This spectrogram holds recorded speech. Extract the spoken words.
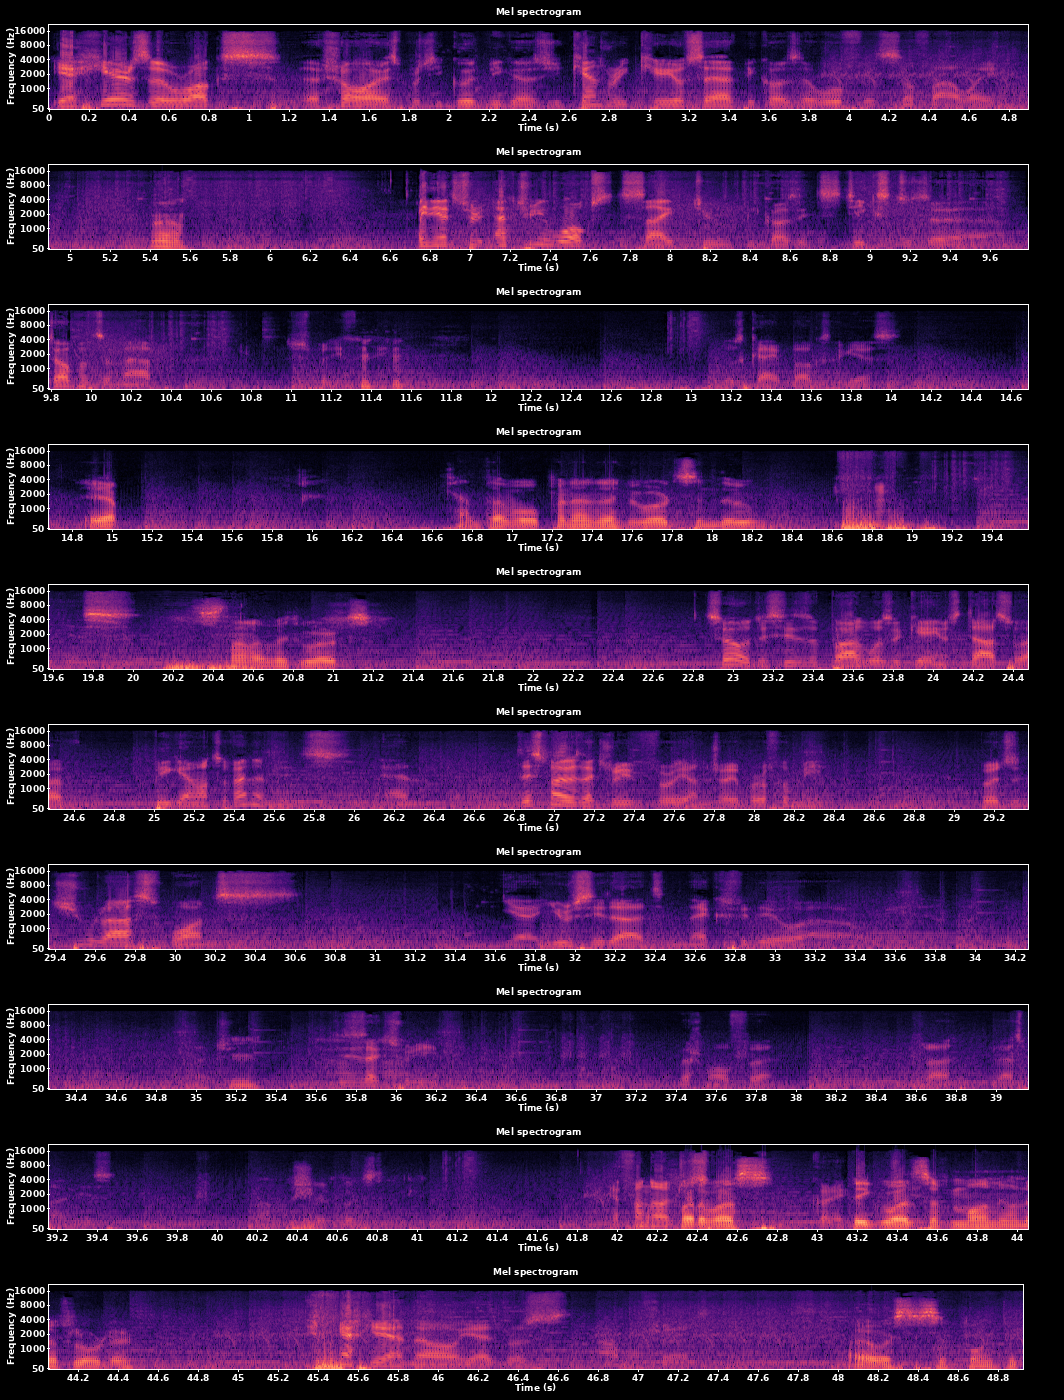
Yeah, here the rocks uh, shore is pretty good because you can't really kill yourself because the wolf is so far away. Oh. And it actually, actually works inside too because it sticks to the top of the map. Which is pretty funny. the skybox, I guess. Yep. Can't have open-ended words in Doom. Yes. None of it works. So this is the part where the game starts to have big amount of enemies, and this part is actually very enjoyable for me. But the two last ones, yeah, you'll see that in the next video. Uh, really much. Hmm. This is actually much more fun. La- Last one is. Oh, sure looks like it. Yeah, for I now, thought it was big wads of money on the floor there. yeah, no, yeah, it was armor. I was disappointed.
